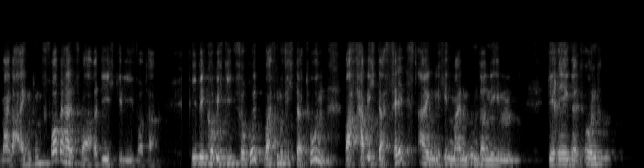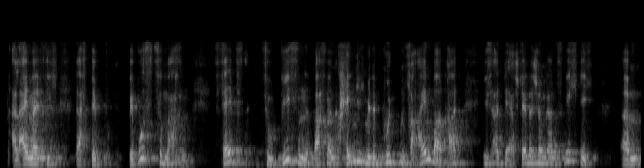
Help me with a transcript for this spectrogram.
meiner Eigentumsvorbehaltsware, die ich geliefert habe? Wie bekomme ich die zurück? Was muss ich da tun? Was habe ich da selbst eigentlich in meinem Unternehmen geregelt? Und allein mal sich das be bewusst zu machen, selbst zu wissen, was man eigentlich mit dem Kunden vereinbart hat, ist an der Stelle schon ganz wichtig. Ähm,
